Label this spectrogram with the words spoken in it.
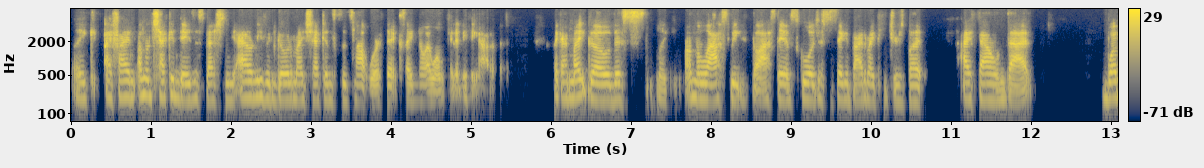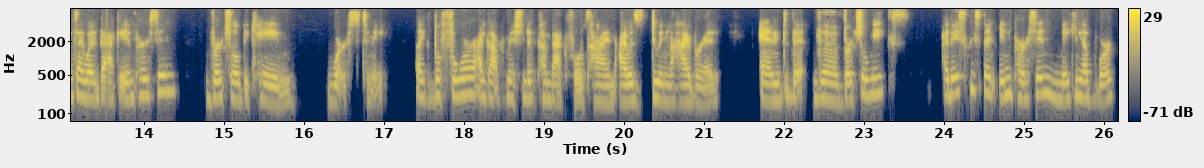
Like I find on the check-in days, especially, I don't even go to my check-ins because it's not worth it because I know I won't get anything out of it. Like I might go this like on the last week, the last day of school, just to say goodbye to my teachers. But I found that once I went back in person, virtual became worse to me. Like before I got permission to come back full time, I was doing the hybrid and the the virtual weeks. I basically spent in person making up work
